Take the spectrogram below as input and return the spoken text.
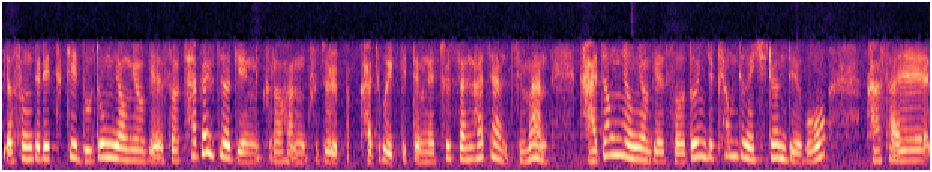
여성들이 특히 노동 영역에서 차별적인 그러한 구조를 가지고 있기 때문에 출산을 하지 않지만 가정 영역에서도 이제 평등이 실현되고 가사의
